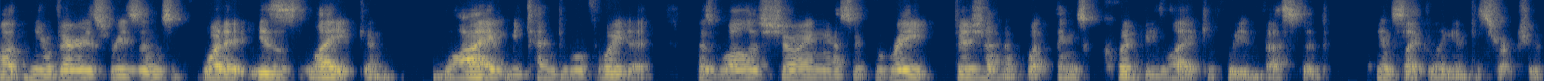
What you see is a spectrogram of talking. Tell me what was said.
uh, you know various reasons what it is like and why we tend to avoid it as well as showing us a great vision of what things could be like if we invested in cycling infrastructure.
